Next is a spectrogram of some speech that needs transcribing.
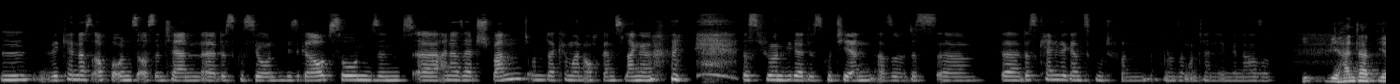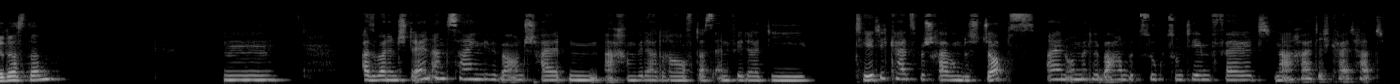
Mhm. Wir kennen das auch bei uns aus internen äh, Diskussionen. Diese Grauzonen sind äh, einerseits spannend und da kann man auch ganz lange das führen wieder diskutieren. Also das, äh, das kennen wir ganz gut von, von unserem Unternehmen genauso. Wie, wie handhabt ihr das dann? Mm, also bei den Stellenanzeigen, die wir bei uns schalten, achten wir darauf, dass entweder die Tätigkeitsbeschreibung des Jobs einen unmittelbaren Bezug zum Themenfeld Nachhaltigkeit hat.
